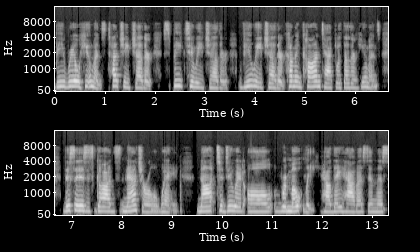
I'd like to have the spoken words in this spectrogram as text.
Be real humans, touch each other, speak to each other, view each other, come in contact with other humans." This is God's natural way not to do it all remotely, how they have us in this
